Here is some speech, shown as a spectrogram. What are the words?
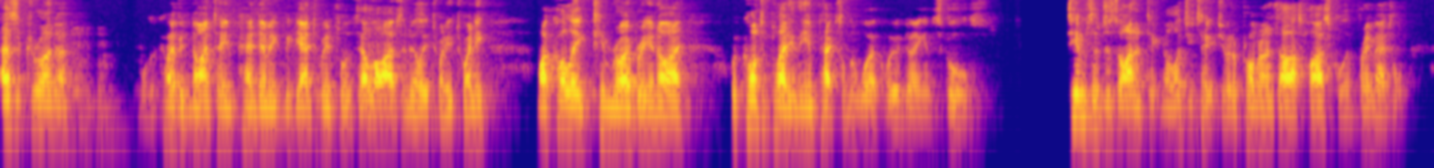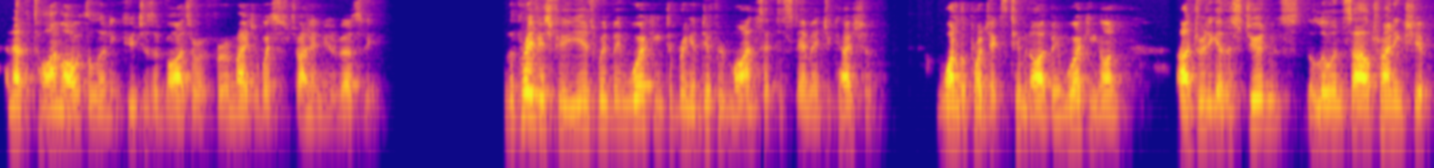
As the corona or the COVID 19 pandemic began to influence our lives in early 2020, my colleague Tim Rowbury and I were contemplating the impacts on the work we were doing in schools. Tim's a design and technology teacher at a prominent arts high school in Fremantle, and at the time I was the Learning Futures advisor for a major West Australian university. For the previous few years, we've been working to bring a different mindset to STEM education one of the projects Tim and I had been working on, uh, drew together students, the Leeuwin Sail Training Ship,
